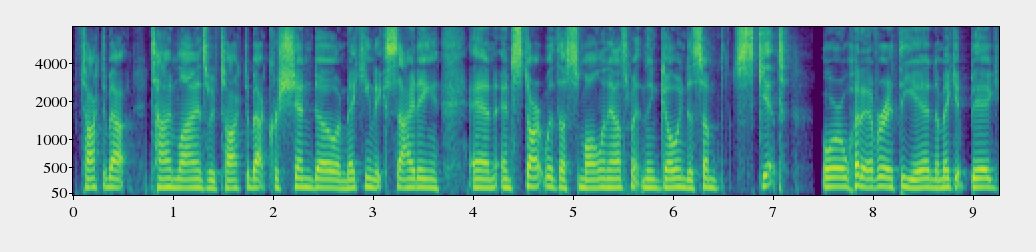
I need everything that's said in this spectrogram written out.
We've talked about timelines, we've talked about crescendo and making it exciting, and and start with a small announcement and then go into some skit or whatever at the end to make it big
